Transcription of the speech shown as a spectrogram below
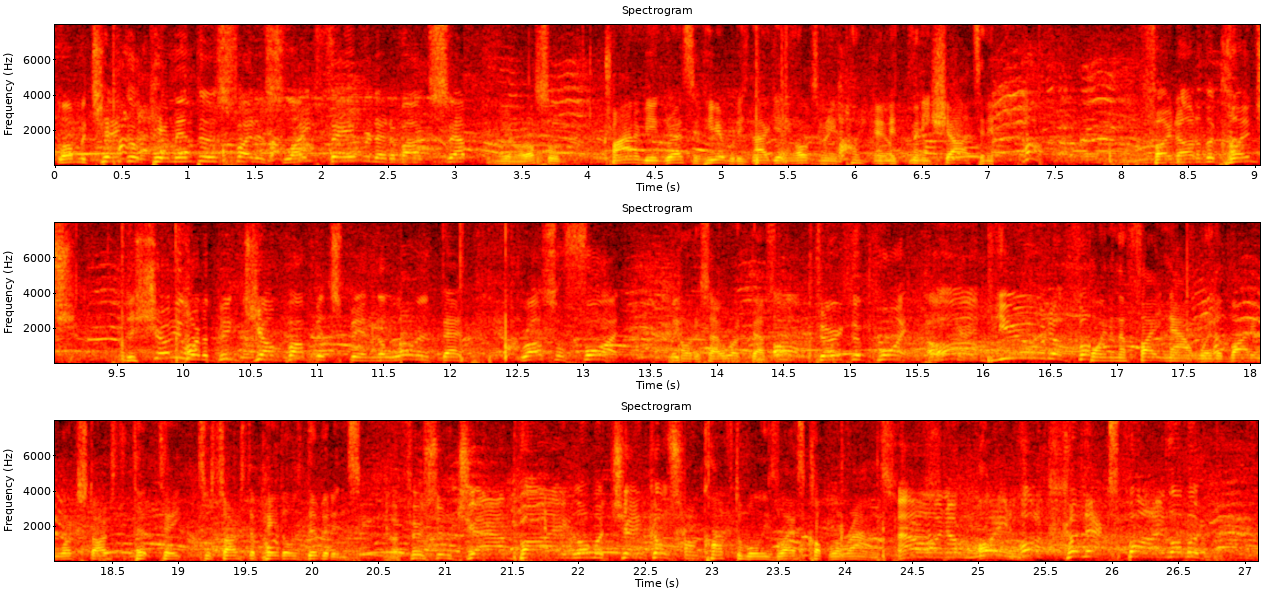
Lomachenko came into this fight a slight favorite at about seven. You know, Russell trying to be aggressive here, but he's not getting as many and as many shots. And it, Fight out of the clinch. To show you what a big jump up it's been, the opponent that Russell fought. notice I worked that fight. Oh, very good point. Oh, beautiful. Point in the fight now where the body work starts to take to, starts to pay those dividends. Efficient jab by Lomachenko. Uncomfortable these last couple of rounds. Now and a oh. right hook connects by Lomachenko.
